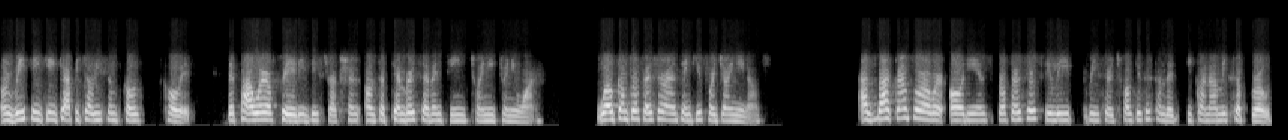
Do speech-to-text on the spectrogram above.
on Rethinking Capitalism Post-COVID, the Power of Creative Destruction on September 17, 2021. Welcome, Professor, and thank you for joining us. As background for our audience, Professor Philippe research focuses on the economics of growth.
